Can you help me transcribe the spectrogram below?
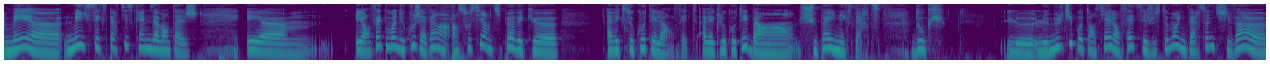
mais, mais il s'expertise quand même davantage. Et, et en fait, moi, du coup, j'avais un, souci un petit peu avec, avec ce côté-là, en fait. Avec le côté, ben, je suis pas une experte. Donc, le, le multipotentiel, en fait, c'est justement une personne qui va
